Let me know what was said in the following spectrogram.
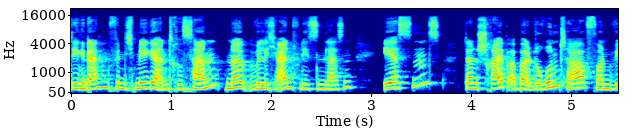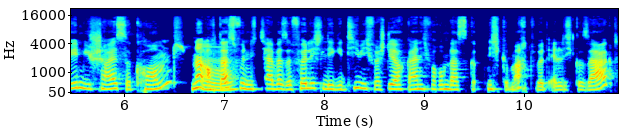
die Gedanken finde ich mega interessant, ne? will ich einfließen lassen. Erstens, dann schreib aber drunter, von wem die Scheiße kommt. Ne? Auch Mhm. das finde ich teilweise völlig legitim. Ich verstehe auch gar nicht, warum das nicht gemacht wird, ehrlich gesagt.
